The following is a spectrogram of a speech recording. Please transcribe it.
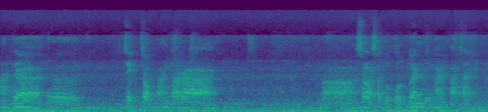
ada eh, cekcok antara eh, salah satu korban dengan pacarnya.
